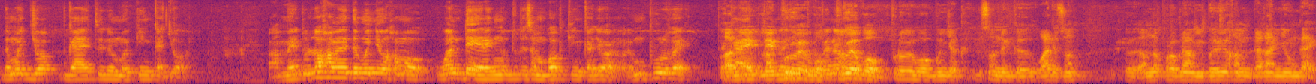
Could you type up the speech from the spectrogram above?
dama job gars yi tuddee ma King Kajoor waaw mais du loo xam ne dama ñëw xam nga one day rek mu tudd sama bopp King Kajoor dama prouvé. Waaw mais mais prouvé boobu prouvé boobu prouvé boobu bu njëkk gisoon nañ que Wadizone euh, am na programme yu bëri yoo xam ne danaan ñëw ngaay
